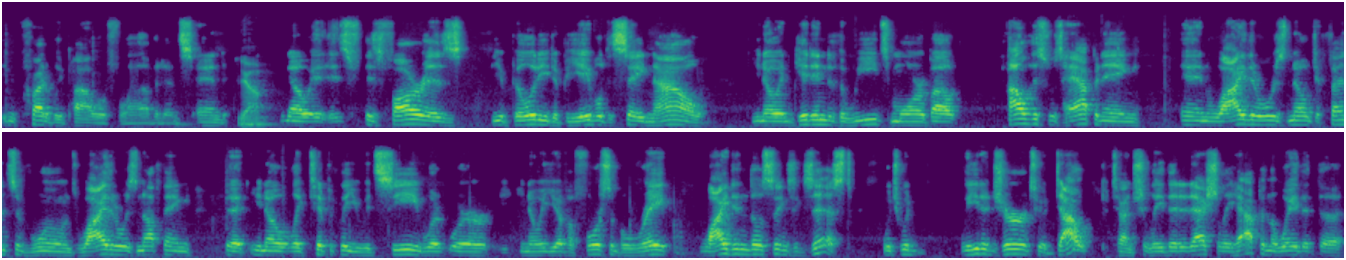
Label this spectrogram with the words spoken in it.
incredibly powerful evidence. And yeah, you know, as as far as the ability to be able to say now, you know, and get into the weeds more about how this was happening and why there was no defensive wounds, why there was nothing that you know like typically you would see where, where you know you have a forcible rape why didn't those things exist? Which would lead a juror to doubt potentially that it actually happened the way that the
